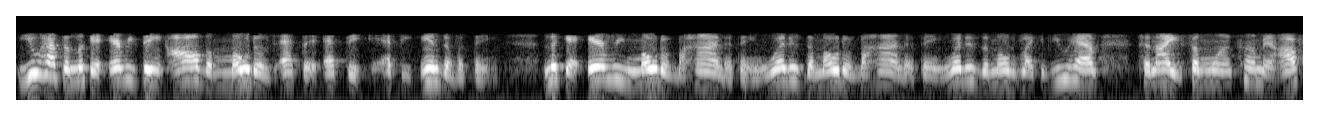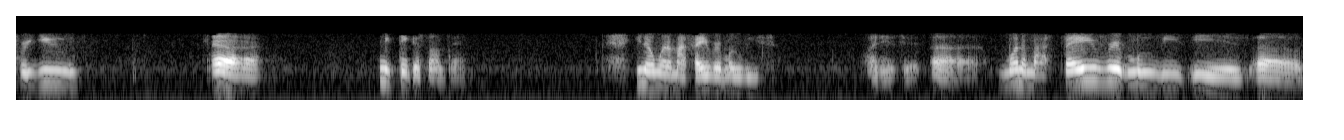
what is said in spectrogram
You have to look at everything, all the motives at the at the at the end of a thing. Look at every motive behind a thing. What is the motive behind a thing? What is the motive? Like if you have tonight someone come and offer you uh, let me think of something. You know, one of my favorite movies. What is it? Uh, one of my favorite movies is um,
